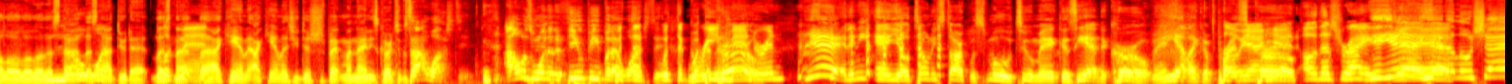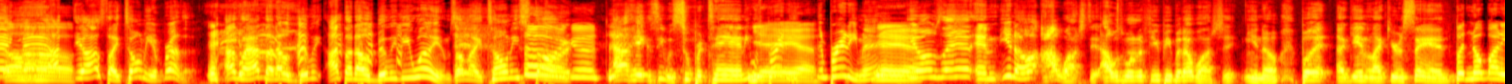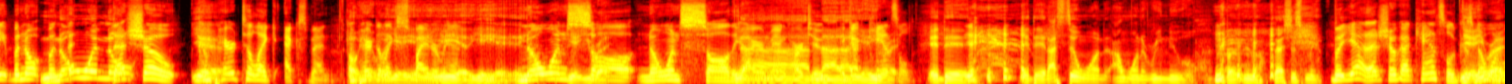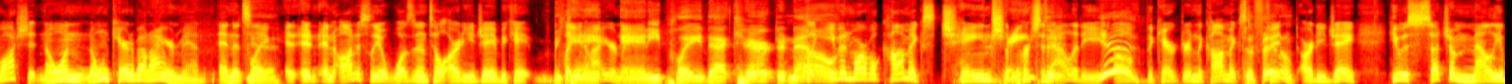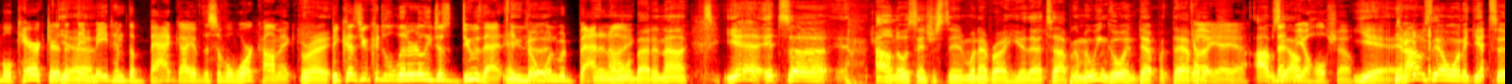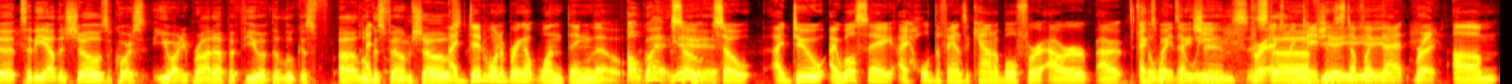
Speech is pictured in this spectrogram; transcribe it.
Let's No not let's not do that. Let's not. I can't I can't let you disrespect my '90s cartoon because I watched it. I was one of the few people that watched it with the green. Mandarin? Yeah, and then he and yo Tony Stark was smooth too, man, because he had the curl, man. He had like a oh, press oh yeah, curl. had- oh that's right. Yeah, yeah, he had that little shag, uh-huh. man. I, Oh. yo, I was like Tony, your brother. I was like, I thought that was Billy. I thought that was Billy Dee Williams. I'm like Tony Oh, Stark God. out here because he was super tan. He was Yeah, pretty yeah. and pretty, man. Yeah, yeah. You know what I'm saying? And you know, I watched it. I was one of the few people that watched it. You know, but again, like you're saying, But nobody, but no, but No th- one know- that show Yeah. compared to like X Men, Oh, compared yeah, to like yeah, Spider Man. yeah, yeah, yeah. No one saw, no one saw the Iron Man cartoon. nah, nah, it got you're right. canceled. It did. it did. I still want. I want a renewal, but you know, that's just me. But yeah, that show got canceled because no one right. watched it. No one, no one cared about Iron Man, and it's like, and, and, and honestly, it wasn't until RDJ became played Iron Man. and he played that character. Now, like even Marvel Comics changed, the Changed it. personality of the character in the comics To to, fit fit. RDJ. He was such a malleable character that Yeah. they made him the bad guy of the Civil War comic. Right. Because you could literally just do that and You no could. one would bat And an no eye. one bat an eye. Yeah, it's uh, I don't know. It's interesting whenever I hear that topic. I mean, we can go in depth with that. But Oh, yeah, yeah. Obviously, That'd be I'll- a whole show. Yeah, and obviously, I want to get to to the other shows. Of course, you already brought up a few of the Lucas uh, Lucasfilm shows. I did want to bring up one thing though. Oh, go ahead. Yeah, so yeah, yeah. so I do. I will say I hold the fans accountable for our, our for the way that we for expectations Yeah, and stuff yeah, like yeah, that. Right. Um,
